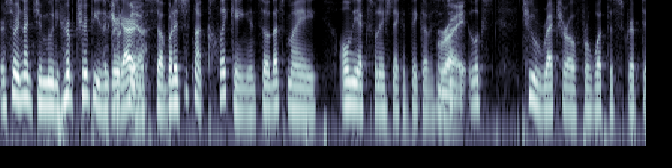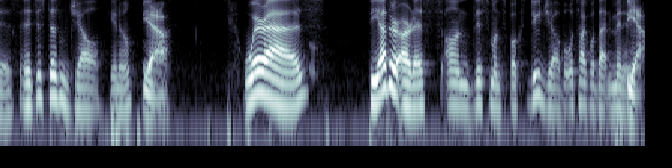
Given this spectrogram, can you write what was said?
Or sorry, not Jim Mooney. Herb Trimpe is a great Trim- yeah. artist. So, but it's just not clicking, and so that's my only explanation I can think of. Is it's just- Right. it looks too retro for what the script is, and it just doesn't gel. You know. Yeah. Whereas the other artists on this month's books do gel, but we'll talk about that in a minute. Yeah.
